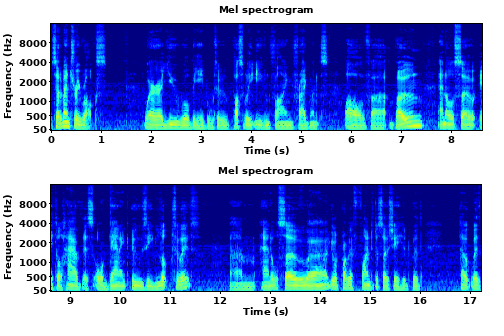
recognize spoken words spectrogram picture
sedimentary rocks, where you will be able to possibly even find fragments of uh, bone, and also it'll have this organic oozy look to it. Um, and also, uh, you'll probably find it associated with uh, with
